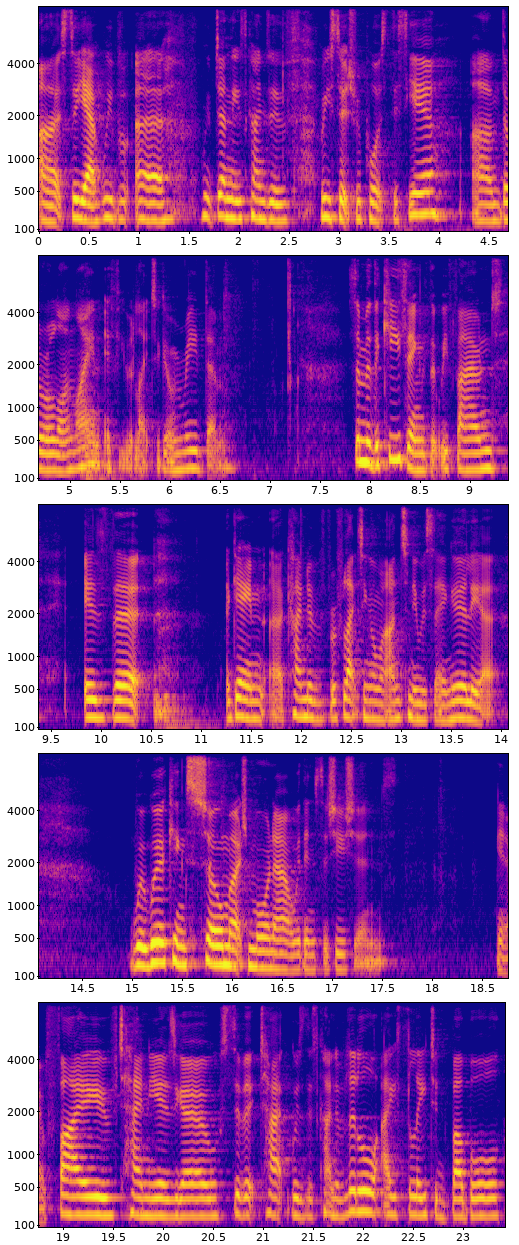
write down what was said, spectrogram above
Uh, so yeah, we've, uh, we've done these kinds of research reports this year. Um, they're all online if you would like to go and read them. Some of the key things that we found is that, again, uh, kind of reflecting on what Anthony was saying earlier, we're working so much more now with institutions. You know, five, ten years ago, civic tech was this kind of little isolated bubble,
